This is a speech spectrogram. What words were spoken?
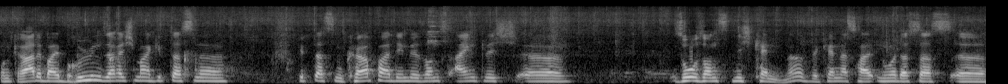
Und gerade bei Brühen, sage ich mal, gibt das, eine, gibt das einen Körper, den wir sonst eigentlich äh, so sonst nicht kennen. Ne? Wir kennen das halt nur, dass das äh,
